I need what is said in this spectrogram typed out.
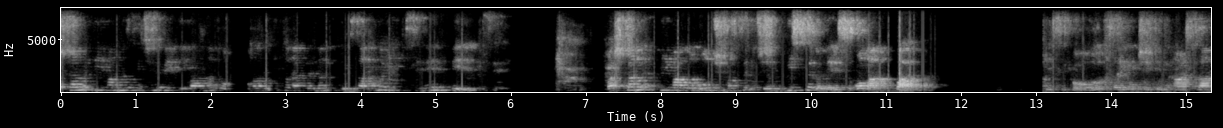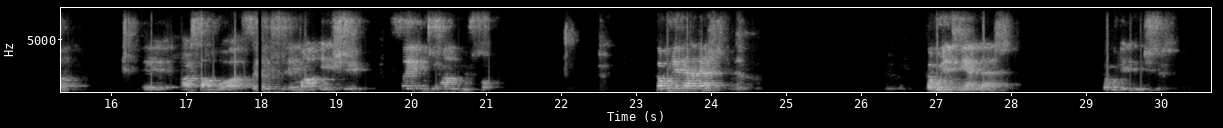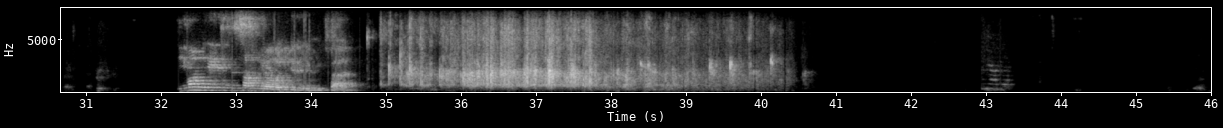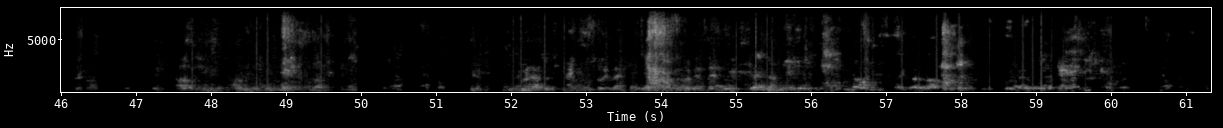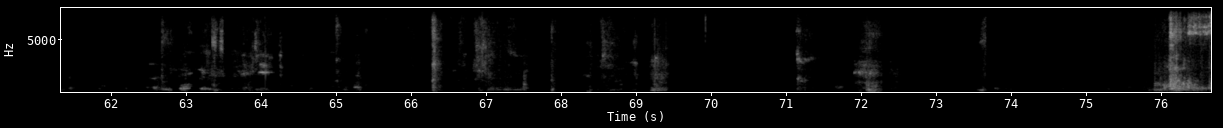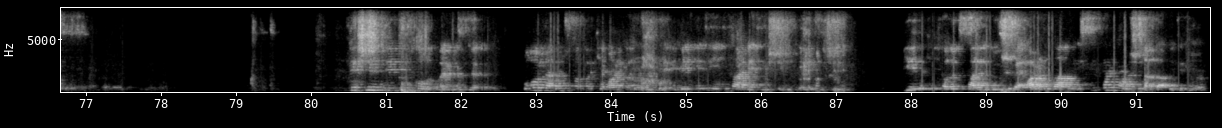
Başkanlık Divanı seçimi ve divanla toplantı tutanaklarının imzalama yetkisinin verilmesi. Başkanlık Divanı oluşması için liste önerisi olan var? Kesikoğlu, Sayın Çetin Arslan, e, Arslan Boğa, Sayın Süleyman Ekşi, Sayın Cihan Gürsoy. Kabul edenler? Kabul etmeyenler? Kabul edilmiştir. Divan heyetini sahneye alabilir miyim lütfen? Şimdi tüm konuklarımızı Ulu Önder Mustafa Kemal Atatürk'e ebediyete intikal etmiş şehitlerimiz için bir dakikalık saygı duruşu ve ardından İstiklal Marşı'na davet ediyorum.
